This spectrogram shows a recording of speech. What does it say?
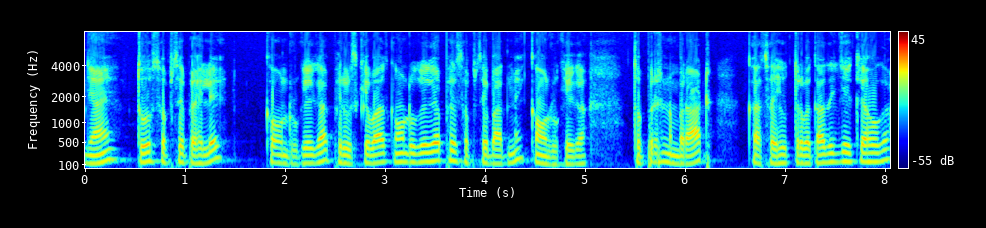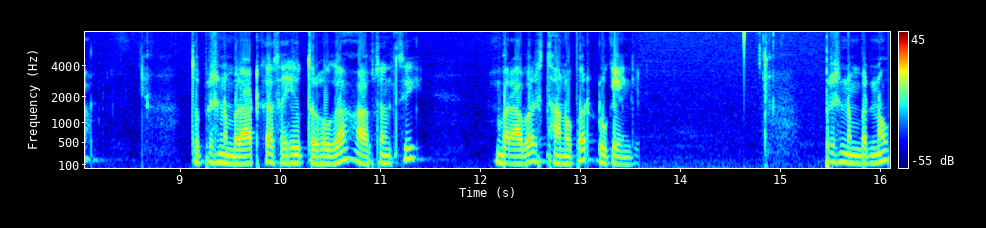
जाएँ तो सबसे पहले कौन रुकेगा, फिर उसके बाद कौन रुकेगा, फिर सबसे बाद में कौन रुकेगा? तो प्रश्न नंबर आठ का सही उत्तर बता दीजिए, क्या होगा? तो प्रश्न नंबर आठ का सही उत्तर होगा ऑप्शन सी, बराबर स्थानों पर रुकेंगे। प्रश्न नंबर नौ,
